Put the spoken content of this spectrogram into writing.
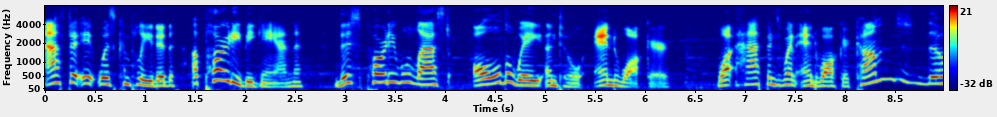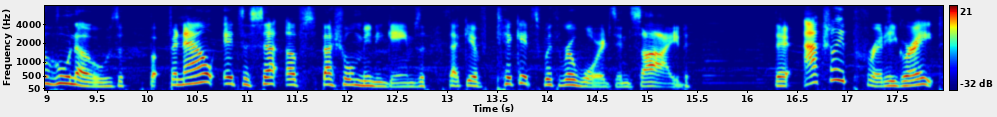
after it was completed, a party began. This party will last all the way until Endwalker. What happens when Endwalker comes? Who knows, but for now, it's a set of special minigames that give tickets with rewards inside. They're actually pretty great.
